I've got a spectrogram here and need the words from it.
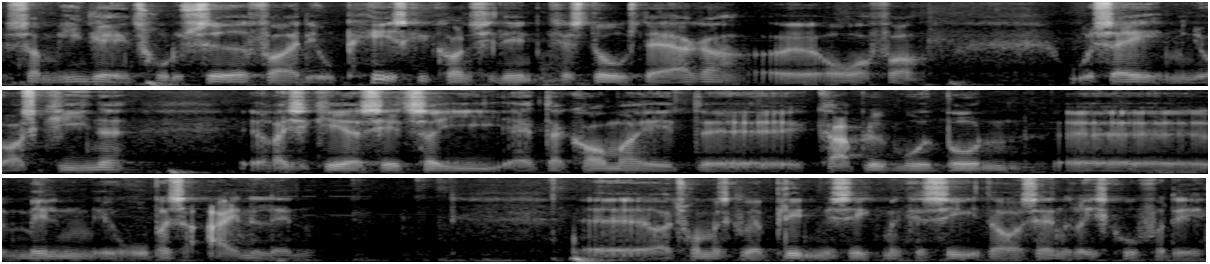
som egentlig er introduceret for, at det europæiske kontinent kan stå stærkere øh, overfor for USA, men jo også Kina, øh, risikerer at sætte sig i, at der kommer et øh, kapløb mod bunden øh, mellem Europas egne lande. Øh, og jeg tror, man skal være blind, hvis ikke man kan se, at der også er en risiko for det.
